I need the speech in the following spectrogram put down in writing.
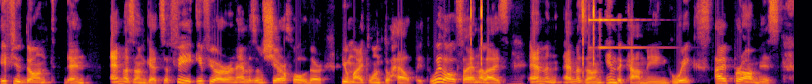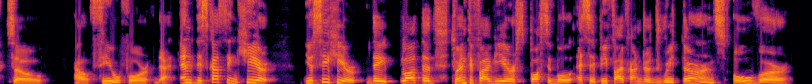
If you don't, then Amazon gets a fee. If you are an Amazon shareholder, you might want to help it. We'll also analyze Amazon in the coming weeks, I promise. So I'll see you for that. And discussing here you see here, they plotted 25 years possible S&P 500 returns over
